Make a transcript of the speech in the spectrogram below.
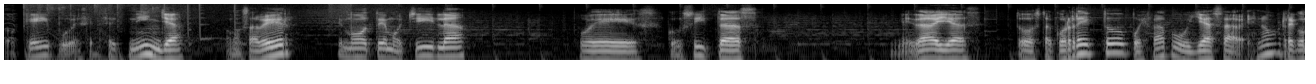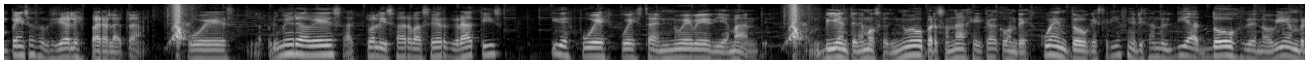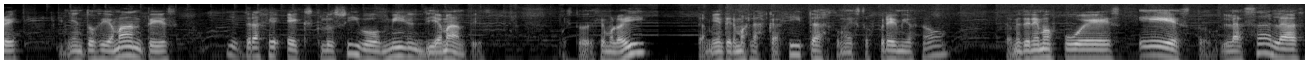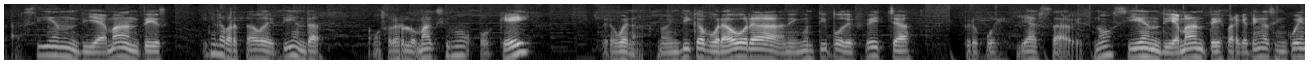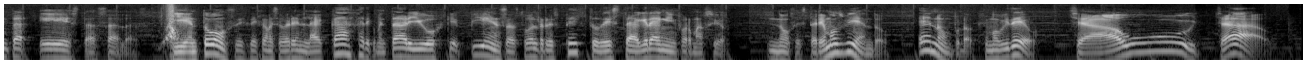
Ok, pues el set ninja. Vamos a ver. Emote, mochila. Pues cositas. Medallas. Todo está correcto. Pues papu, ya sabes, ¿no? Recompensas oficiales para la TAM. Pues la primera vez actualizar va a ser gratis. Y después cuesta 9 diamantes. También tenemos el nuevo personaje acá con descuento que estaría finalizando el día 2 de noviembre. 500 diamantes y el traje exclusivo 1000 diamantes. Esto dejémoslo ahí. También tenemos las cajitas con estos premios, ¿no? También tenemos pues esto, las alas a 100 diamantes en el apartado de tienda. Vamos a ver lo máximo, ok. Pero bueno, no indica por ahora ningún tipo de fecha pero pues ya sabes, ¿no? 100 diamantes para que tengas en cuenta estas alas. Y entonces déjame saber en la caja de comentarios qué piensas tú al respecto de esta gran información. Nos estaremos viendo en un próximo video. Chao, chao.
